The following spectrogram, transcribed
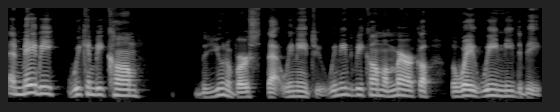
And maybe we can become the universe that we need to. We need to become America the way we need to be.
